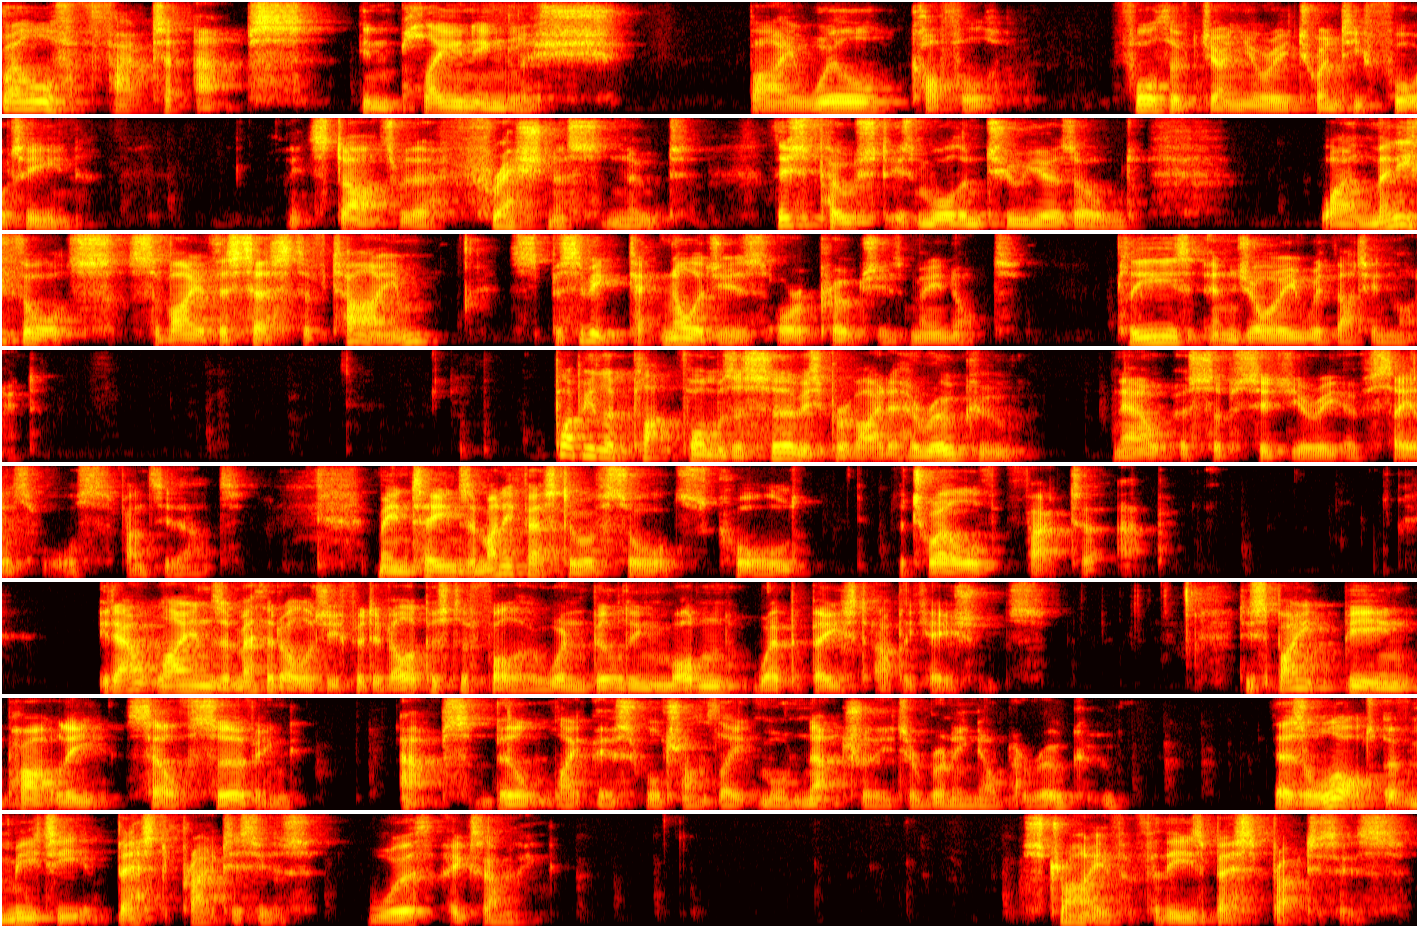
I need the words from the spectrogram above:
12 Factor Apps in Plain English by Will Koffel, 4th of January 2014. It starts with a freshness note. This post is more than two years old. While many thoughts survive the test of time, specific technologies or approaches may not. Please enjoy with that in mind. Popular platform as a service provider Heroku, now a subsidiary of Salesforce, fancy that, maintains a manifesto of sorts called the 12 Factor App. It outlines a methodology for developers to follow when building modern web based applications. Despite being partly self serving, apps built like this will translate more naturally to running on Heroku. There's a lot of meaty best practices worth examining. Strive for these best practices.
